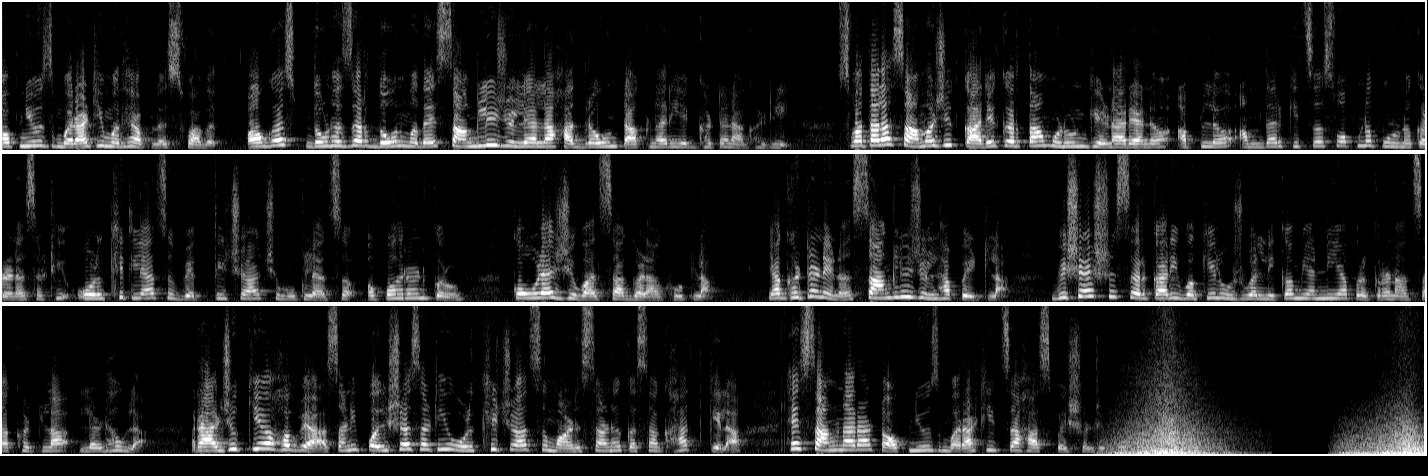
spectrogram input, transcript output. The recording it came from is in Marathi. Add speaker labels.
Speaker 1: टॉप न्यूज मराठीमध्ये आपलं स्वागत. ऑगस्ट दोन हजार दोन मध्ये सांगली जिल्ह्याला हादरवून टाकणारी एक घटना घडली. स्वतःला सामाजिक कार्यकर्ता म्हणून घेणाऱ्यानं आपलं आमदारकीचं स्वप्न पूर्ण करण्यासाठी ओळखीतल्याच व्यक्तीच्या चिमुकल्याचं अपहरण करून कोवळ्या जीवाचा गळा घोटला. या घटनेनं सांगली जिल्हा पेटला. विशेष सरकारी वकील उज्ज्वल निकम यांनी या प्रकरणाचा खटला लढवला. राजकीय हव्यास आणि पैशासाठी ओळखीच्याच माणसानं कसा घात केला हे सांगणारा टॉप न्यूज मराठीचा हा स्पेशल रिपोर्ट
